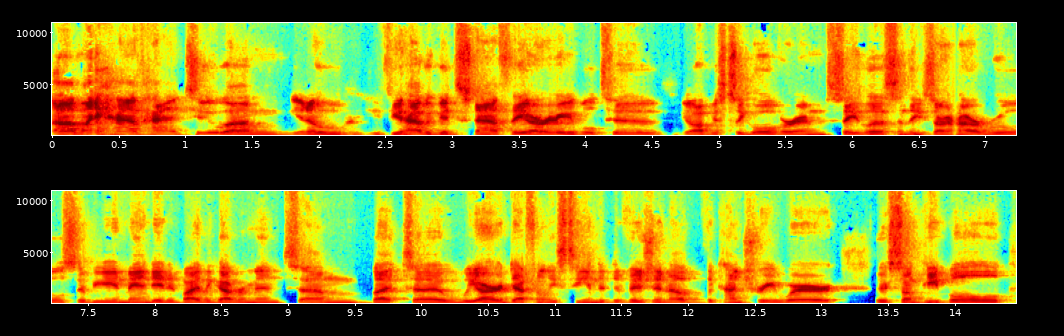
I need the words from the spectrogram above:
Um, I have had to. Um, you know, if you have a good staff, they are able to obviously go over and say, "Listen, these aren't our rules; they're being mandated by the government." Um, but uh, we are definitely seeing a division of the country where there's some people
